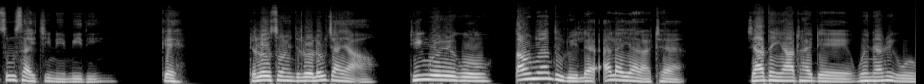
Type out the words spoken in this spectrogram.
စူးစိုက်ကြည့်နေမိသည်ကဲဒီလိုဆိုရင်ဒီလိုလုပ်ကြရအောင်ဒီငွေတွေကိုတောင်းကျမ်းသူတွေလက်အပ်လိုက်ရတာထက်ရတဲ့ရထိုက်တဲ့ဝန်ထမ်းတွေကို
